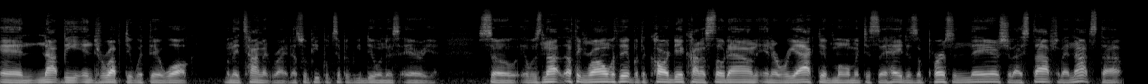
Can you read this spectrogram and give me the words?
and not be interrupted with their walk when they time it right. That's what people typically do in this area. So it was not nothing wrong with it, but the car did kind of slow down in a reactive moment to say, hey, there's a person there. Should I stop? Should I not stop?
